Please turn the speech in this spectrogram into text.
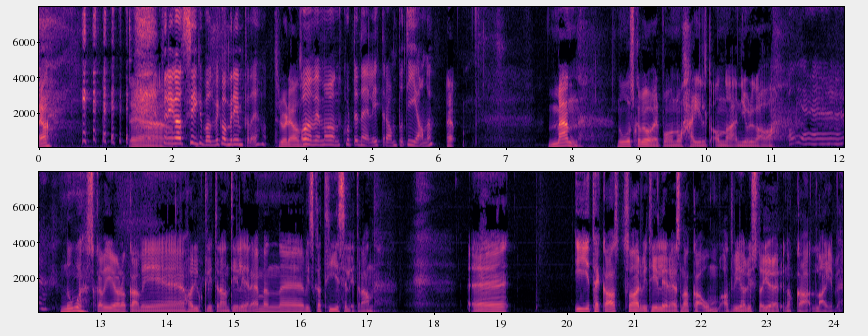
ja. Det For jeg er ganske sikker på at vi kommer inn på det. tror det, altså. Og vi må korte ned litt på tida nå. Ja. Men nå skal vi over på noe helt annet enn julegaver. Oh yeah. Nå skal vi gjøre noe vi har gjort litt tidligere, men eh, vi skal tease litt. Eh, I Tekkast så har vi tidligere snakka om at vi har lyst til å gjøre noe live.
